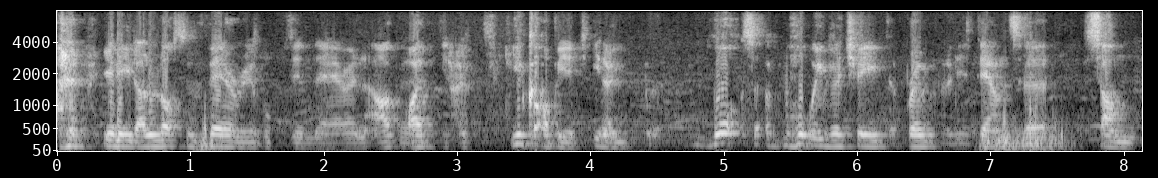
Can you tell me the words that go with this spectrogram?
you need a lot of variables in there, and uh, I, I you know, you've got to be you know what what we've achieved at Brentford is down to some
